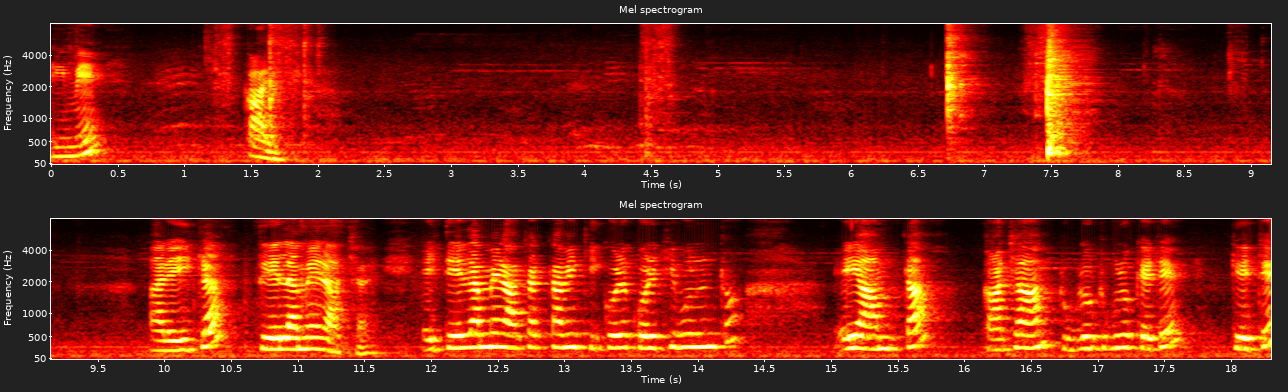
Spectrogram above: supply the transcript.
ডিমের কারি। আর এইটা তেল আমের আচার। এই তেল আমের আচারটা আমি কি করে করেছি বলুন তো? এই আমটা কাঁচা আম টুকরো টুকরো কেটে কেটে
